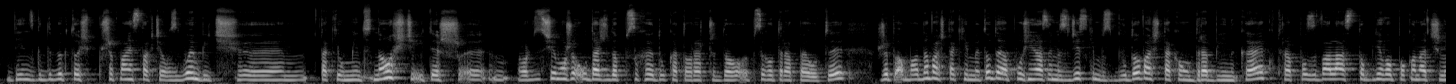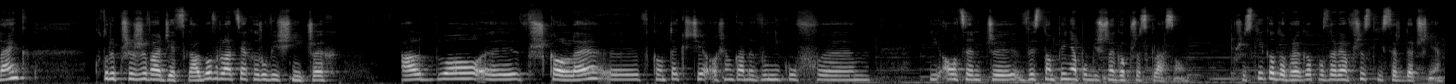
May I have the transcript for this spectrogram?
Więc gdyby ktoś, proszę Państwa, chciał zgłębić e, takie umiejętności i też e, rodzic się może udać do psychoedukatora czy do psychoterapeuty, żeby opanować takie metody, a później razem z dzieckiem zbudować taką drabinkę, która pozwala stopniowo pokonać lęk, który przeżywa dziecko albo w relacjach rówieśniczych, albo y, w szkole w kontekście osiąganych wyników i ocen czy wystąpienia publicznego przez klasę. Wszystkiego dobrego, pozdrawiam wszystkich serdecznie.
